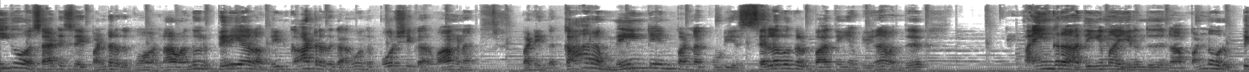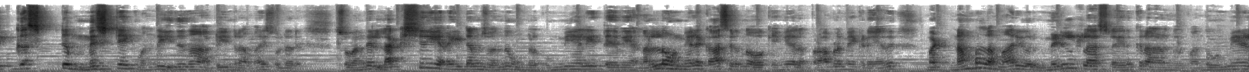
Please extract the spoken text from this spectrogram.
ஈகோவை சாட்டிஸ்ஃபை பண்ணுறதுக்கும் நான் வந்து ஒரு பெரிய ஆள் அப்படின்னு காட்டுறதுக்காகவும் இந்த போர்ஷி கார் வாங்கினேன். பட் இந்த காரை மெயின்டைன் பண்ணக்கூடிய செலவுகள் பார்த்தீங்க அப்படின்னா வந்து பயங்கர அதிகமாக இருந்தது நான் பண்ண ஒரு பிக்கஸ்ட் மிஸ்டேக் வந்து இதுதான் அப்படின்ற மாதிரி சொல்கிறார் ஸோ வந்து லக்ஸரி ஐட்டம்ஸ் வந்து உங்களுக்கு உண்மையாலே தேவையா? நல்ல உண்மையிலே காசு இருந்தால் ஓகேங்க இதில் ப்ராப்ளமே கிடையாது. பட் நம்மள மாதிரி ஒரு மிடில் கிளாஸில் இருக்கிற ஆளுங்களுக்கு வந்து உண்மையிலே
